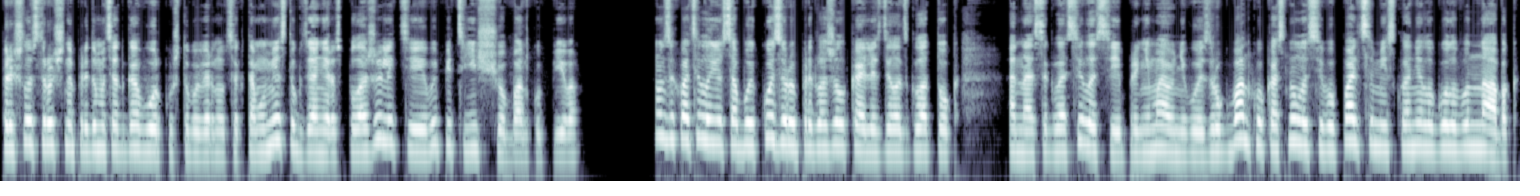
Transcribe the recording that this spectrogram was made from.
пришлось срочно придумать отговорку, чтобы вернуться к тому месту, где они расположились, и выпить еще банку пива. Он захватил ее с собой к озеру и предложил Кайле сделать глоток. Она согласилась и, принимая у него из рук банку, коснулась его пальцами и склонила голову на бок.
